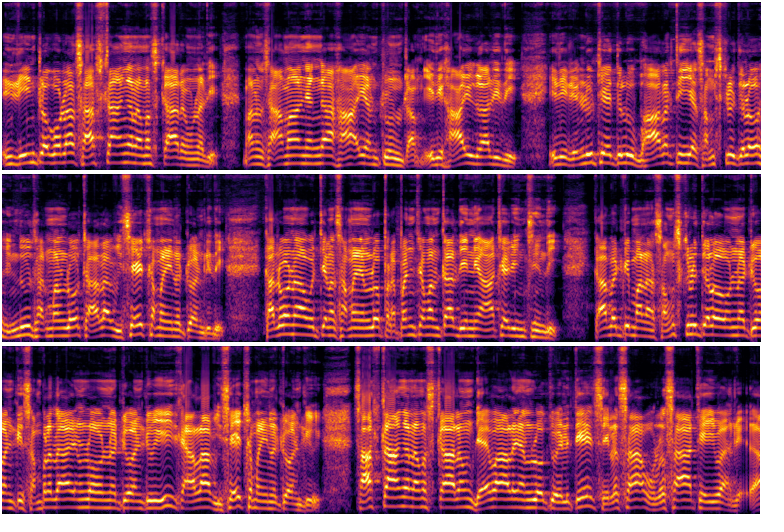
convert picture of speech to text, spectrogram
దీంట్లో కూడా సాష్టాంగ నమస్కారం ఉన్నది. మనం సామాన్యంగా హాయ్ అంటూ ఉంటాం. ఇది హాయ్ కాదు ఇది. ఇది రెండు చేతులు భారతీయ సంస్కృతిలో హిందూ ధర్మంలో చాలా విశేషమైనటువంటిది. కరోనా వచ్చిన సమయంలో ప్రపంచమంతా దీన్ని ఆచరించింది. కాబట్టి మన సంస్కృతి సంస్కృతిలో ఉన్నటువంటి సంప్రదాయంలో ఉన్నటువంటివి చాలా విశేషమైనటువంటివి. సాష్టాంగ నమస్కారం దేవాలయంలోకి వెళితే శిరస ఉరస చేయవాలి ఆ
